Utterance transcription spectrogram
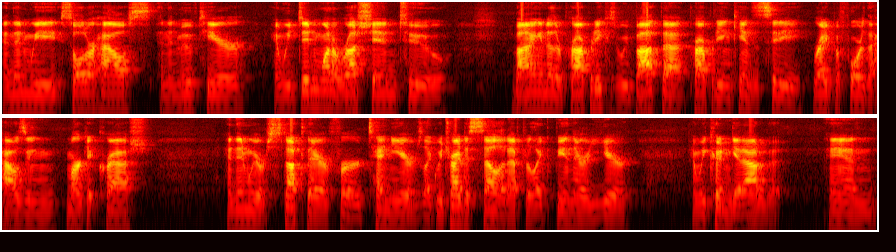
and then we sold our house and then moved here. And we didn't want to rush into buying another property because we bought that property in Kansas City right before the housing market crash, and then we were stuck there for ten years. Like we tried to sell it after like being there a year, and we couldn't get out of it. And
